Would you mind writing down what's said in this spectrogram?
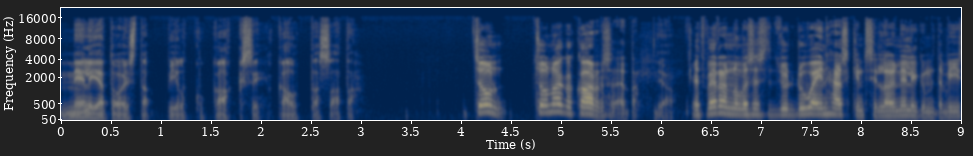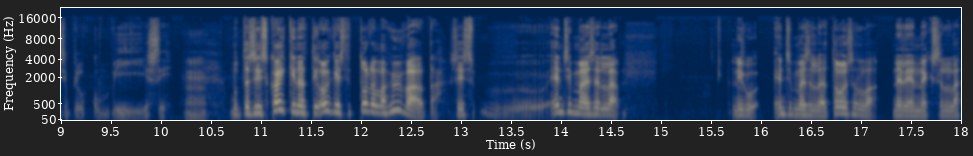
14,2 kautta 100. se, on, se on aika karseeta. Joo. Et verrannollisesti Dwayne Haskinsilla oli 45,5. Mm. Mutta siis kaikki näytti oikeasti todella hyvältä. Siis äh, ensimmäisellä, niin kuin ensimmäisellä ja toisella neljänneksellä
